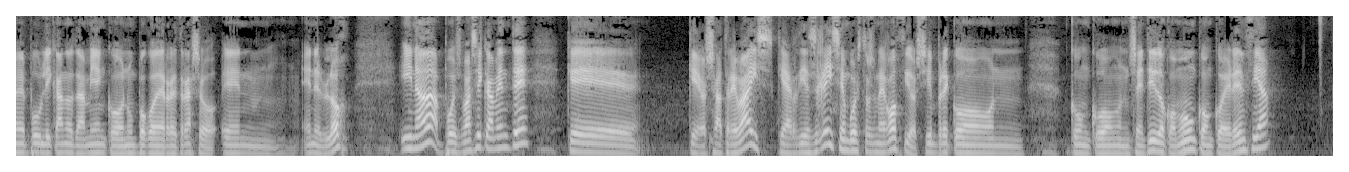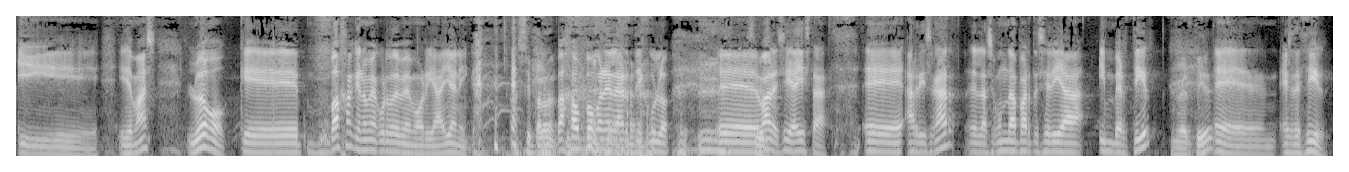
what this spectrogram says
eh, publicando también con un poco de retraso en, en el blog. Y nada, pues básicamente que, que os atreváis, que arriesguéis en vuestros negocios, siempre con, con, sentido común, con coherencia. Y, y, demás. Luego, que baja que no me acuerdo de memoria, Yannick. sí, perdón. Baja un poco en el artículo. Eh, vale, sí, ahí está. Eh, arriesgar, la segunda parte sería invertir. Invertir. es decir,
